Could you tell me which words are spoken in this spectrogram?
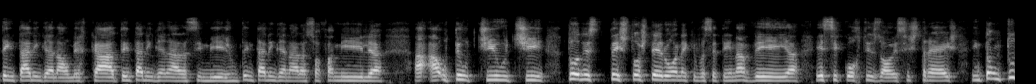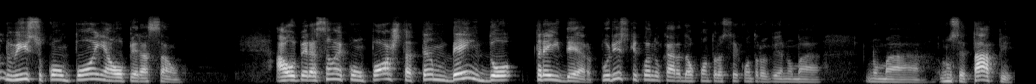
tentar enganar o mercado, tentar enganar a si mesmo, tentar enganar a sua família, a, a, o teu tilt, todo esse testosterona que você tem na veia, esse cortisol, esse estresse. Então tudo isso compõe a operação. A operação é composta também do trader. Por isso que quando o cara dá o Ctrl C, Ctrl V numa numa num setup,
